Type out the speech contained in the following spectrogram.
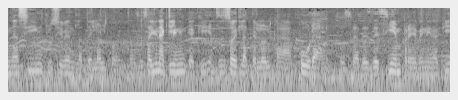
nací inclusive en Tlatelolco, entonces hay una clínica aquí, entonces soy Tlatelolca pura, o sea, desde siempre he venido aquí.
